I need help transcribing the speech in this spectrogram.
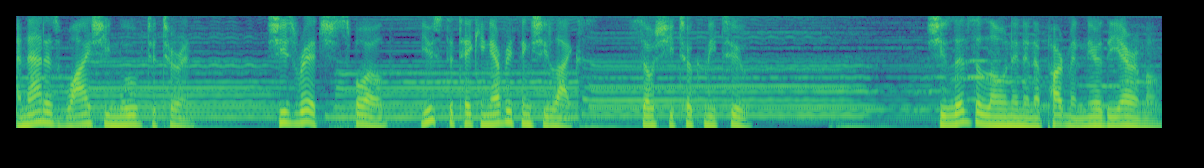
and that is why she moved to Turin. She's rich, spoiled, used to taking everything she likes, so she took me too. She lives alone in an apartment near the Eremo,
